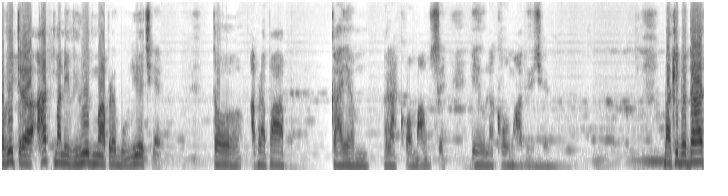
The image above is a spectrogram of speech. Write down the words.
પવિત્ર આત્માની વિરુદ્ધમાં આપણે બોલીએ છીએ, તો આપણા પાપ કાયમ રાખવામાં આવશે, એવું લખવામાં આવ્યું છે. બાકી બધા જ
